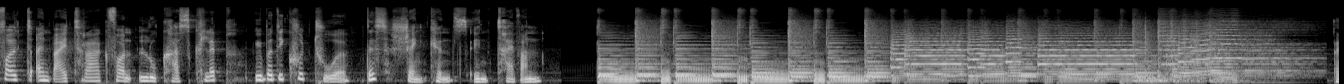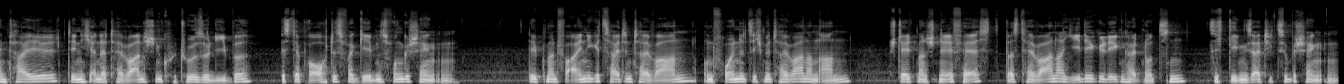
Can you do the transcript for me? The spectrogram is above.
Folgt ein Beitrag von Lukas Klepp über die Kultur des Schenkens in Taiwan. Ein Teil, den ich an der taiwanischen Kultur so liebe, ist der Brauch des Vergebens von Geschenken. Lebt man für einige Zeit in Taiwan und freundet sich mit Taiwanern an, stellt man schnell fest, dass Taiwaner jede Gelegenheit nutzen, sich gegenseitig zu beschenken.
